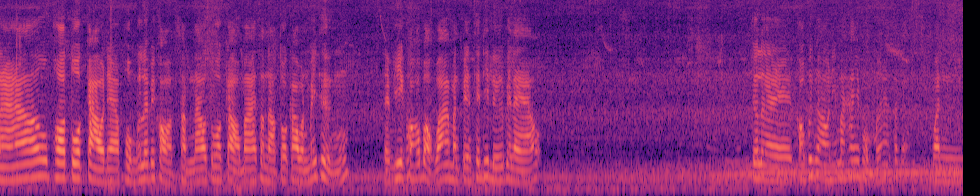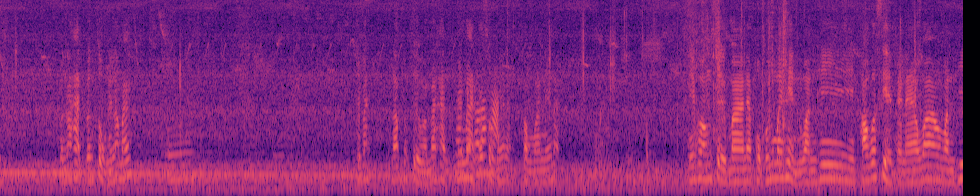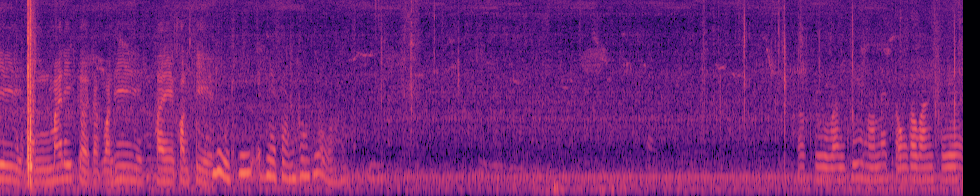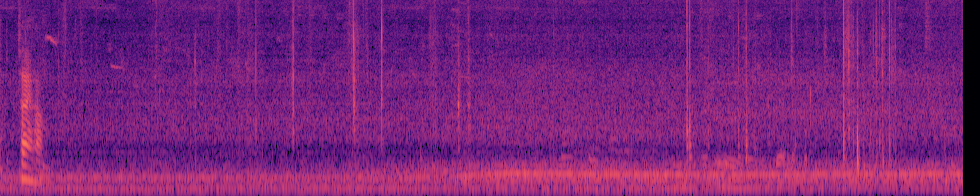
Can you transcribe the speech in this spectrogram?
แล้วพอตัวเก่าเนี่ย ผมก็เลยไปขอสำเนาตัวเก่ามาสำเนาตัวเก่ามันไม่ถึง แต่พี่เขาก็บอกว่ามันเป็นเส้นที่รื้อไปแล้ว ก็เลยเขาเพิ่งเอาอันนี้มาให้ผมเมื่อสักวันวันรหัสวันศุกร์นี่แล้วมั้งอืม ใช่ไหมรับหนังสือวันรหัสไม่มากก็ศุกร์นี่แหละสองวันนี้แหละนี่พอหนังสือมาเนี่ยผมเพิ่งมาเห็นวันที่เขาก็เสียไปแล้วว่าวันที่มันไม่ได้เกิดจากวันที่ไทยคอนกรีตอยู่ที่ในแฟมท่องเที่ยวเหรอคะก็คือวันที่มันไม่ตรงกับวันเทใช่ครับ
